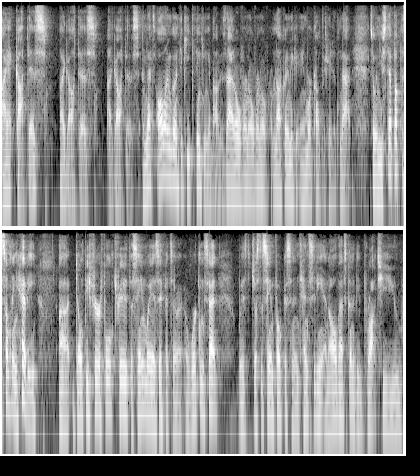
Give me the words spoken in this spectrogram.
I got this, I got this, I got this. And that's all I'm going to keep thinking about is that over and over and over. I'm not going to make it any more complicated than that. So when you step up to something heavy, uh, don't be fearful. Treat it the same way as if it's a, a working set with just the same focus and intensity, and all that's going to be brought to you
